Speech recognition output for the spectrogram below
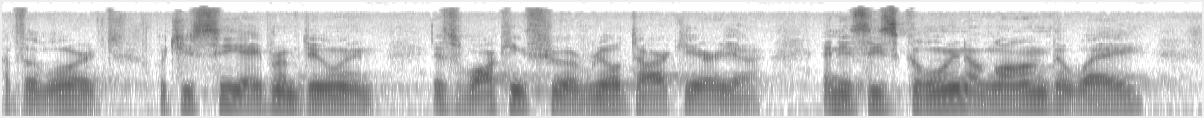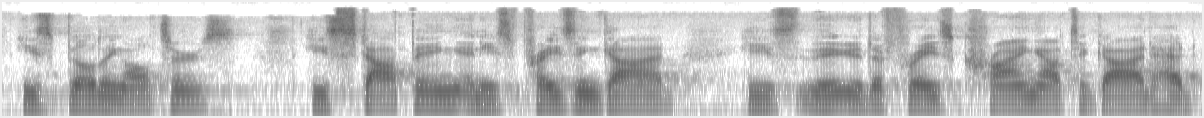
of the Lord. What you see Abram doing is walking through a real dark area. And as he's going along the way, he's building altars. He's stopping and he's praising God. He's, the, the phrase crying out to God had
